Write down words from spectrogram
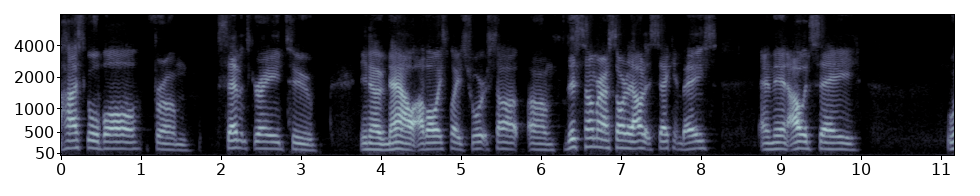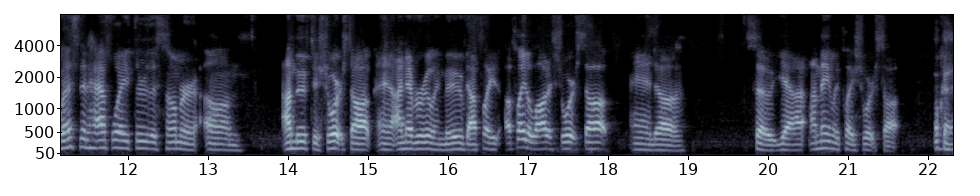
high school ball from seventh grade to you know now I've always played shortstop. Um, this summer I started out at second base, and then I would say less than halfway through the summer, um, I moved to shortstop, and I never really moved. I played I played a lot of shortstop, and uh, so yeah, I mainly play shortstop. Okay,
